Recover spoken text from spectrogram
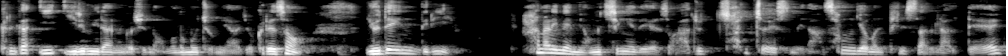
그러니까 이 이름이라는 것이 너무너무 중요하죠. 그래서 유대인들이 하나님의 명칭에 대해서 아주 철저했습니다. 성경을 필사를 할 때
